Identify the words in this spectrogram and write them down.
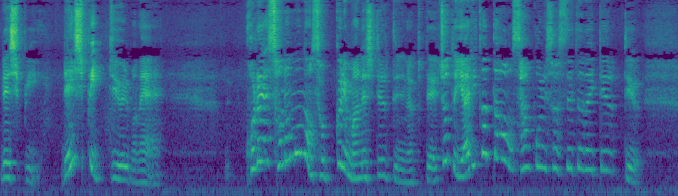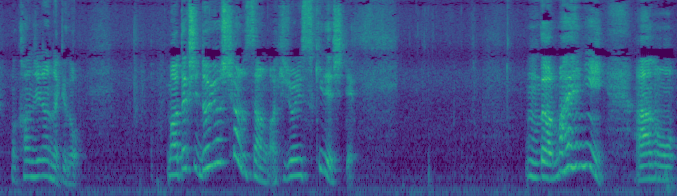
レシピ。レシピっていうよりもねこれそのものをそっくり真似してるっていうんじゃなくてちょっとやり方を参考にさせていただいてるっていう感じなんだけど、まあ、私土井善晴さんが非常に好きでして、うん、だから前にあの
